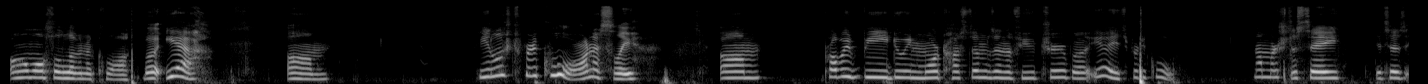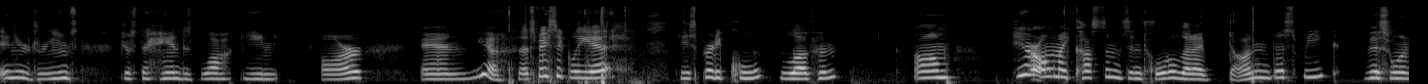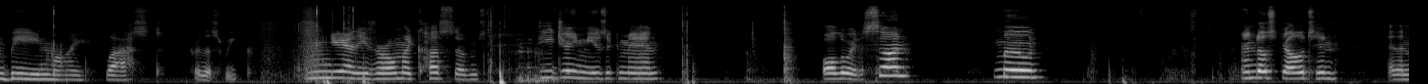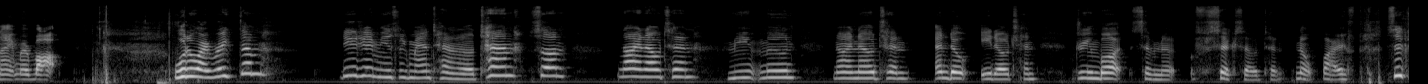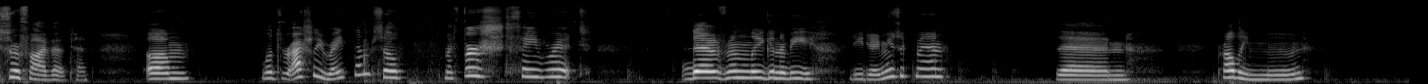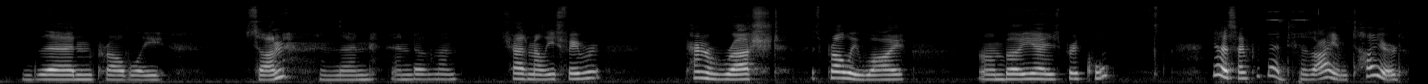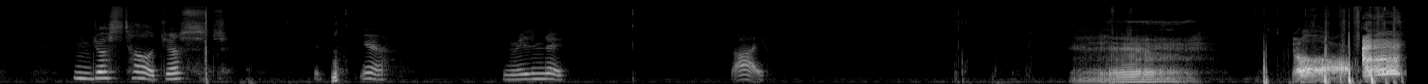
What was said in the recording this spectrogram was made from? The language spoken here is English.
almost 11 o'clock. But yeah, um, he looks pretty cool, honestly. Um, probably be doing more customs in the future, but yeah, he's pretty cool. Not much to say. It says in your dreams, just a hand is blocking R. And yeah, that's basically it. He's pretty cool. Love him. Um, here are all my customs in total that I've done this week. This one being my last for this week. And yeah, these are all my customs. DJ Music Man, all the way to Sun, Moon, Endoskeleton, and the Nightmare Bot. What do I rate them? DJ Music Man 10 out of 10, Sun 9 out of 10, Moon 9 out of 10, Endo 8 out of 10. Dreambot seven out, six out of ten. No, five, six or five out of ten. Um, let's actually rate them. So, my first favorite definitely gonna be DJ Music Man. Then probably Moon. Then probably Sun, and then and, then Chad's my least favorite. Kind of rushed. That's probably why. Um, but yeah, he's pretty cool it's time for bed because I am tired. You can just tell it. Just, it, yeah, amazing day. Bye.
